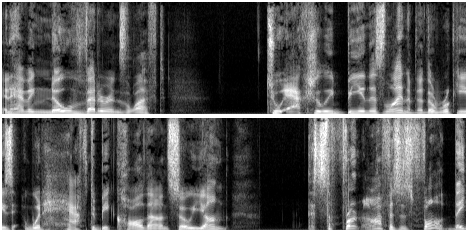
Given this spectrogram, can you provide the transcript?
and having no veterans left to actually be in this lineup, that the rookies would have to be called on so young. That's the front office's fault. They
